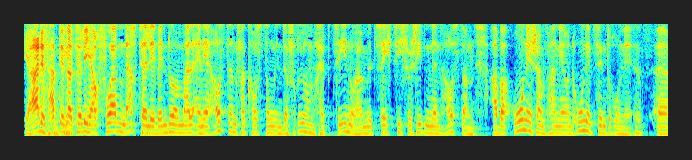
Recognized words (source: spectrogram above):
Ja, ja das hatte natürlich auch Vor- und Nachteile. Wenn du mal eine Austernverkostung in der Früh um halb zehn Uhr mit 60 verschiedenen Austern, aber ohne Champagner und ohne Zitrone, äh,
